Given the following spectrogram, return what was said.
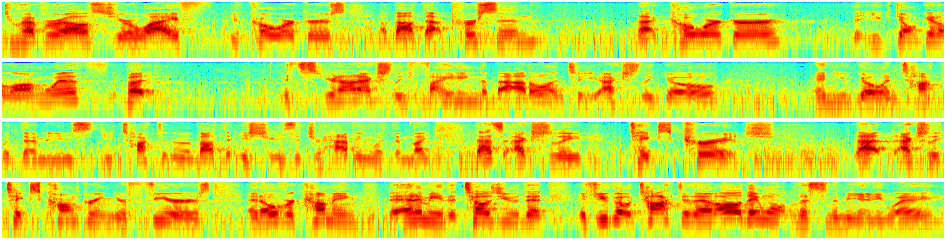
to whoever else, your wife, your coworkers about that person, that coworker that you don't get along with, but it's you're not actually fighting the battle until you actually go and you go and talk with them and you, you talk to them about the issues that you're having with them. Like, that's actually takes courage. That actually takes conquering your fears and overcoming the enemy that tells you that if you go talk to them, oh, they won't listen to me anyway.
